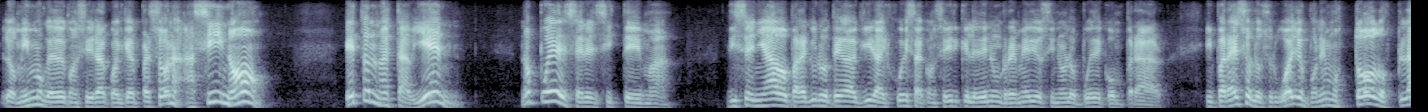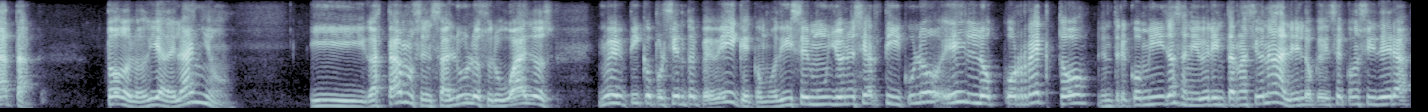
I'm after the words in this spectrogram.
lo mismo que debe considerar cualquier persona. Así no, esto no está bien, no puede ser el sistema diseñado para que uno tenga que ir al juez a conseguir que le den un remedio si no lo puede comprar. Y para eso los uruguayos ponemos todos plata todos los días del año. Y gastamos en salud los uruguayos nueve y pico por ciento del PBI, que como dice Muñoz en ese artículo, es lo correcto, entre comillas, a nivel internacional, es lo que se considera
